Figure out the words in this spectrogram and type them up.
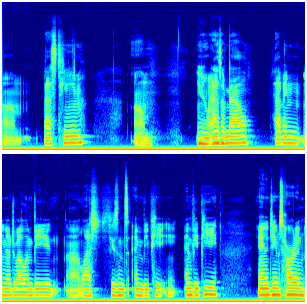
um, best team. Um, you know, as of now, having you know Joel Embiid, uh, last season's MVP, MVP, and James Harden.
